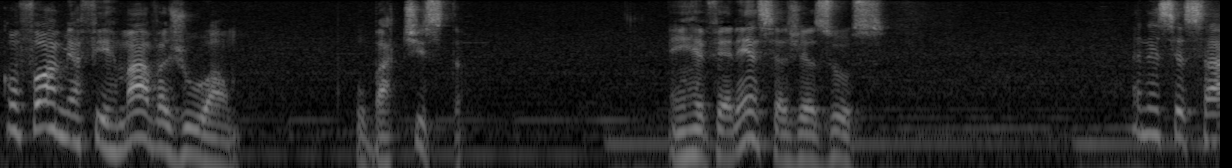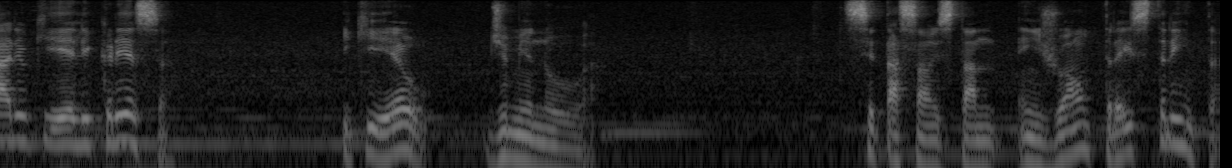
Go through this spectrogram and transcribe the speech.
conforme afirmava João, o Batista, em referência a Jesus. É necessário que ele cresça e que eu diminua. Citação está em João 3,30.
